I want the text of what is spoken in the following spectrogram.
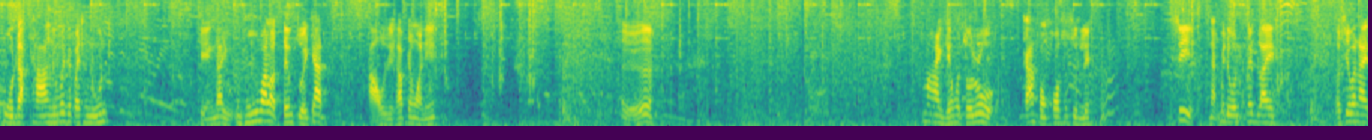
โอ้ดักทางนึกว่าจะไปทางนู้นเคยังได้อยู่โอ้โหมาหลอดเติมสวยจัด เอาสิครับจังหวะนี้ เออ มาอีกแล้วหัวโตโร่ก้างของคอสุดๆเลย สิงัดไม่โดนไม่เป็นไร เราเชื่อว่านาย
